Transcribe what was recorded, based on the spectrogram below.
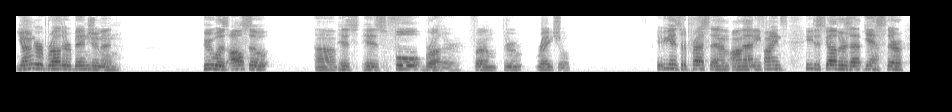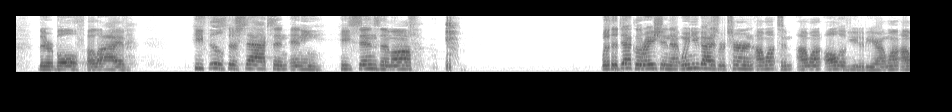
younger brother Benjamin, who was also um, his, his full brother from through Rachel? He begins to press them on that, and he finds, he discovers that, yes, they're they're both alive. He fills their sacks and, and he, he sends them off with the declaration that when you guys return, I want to I want all of you to be here. I want I,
